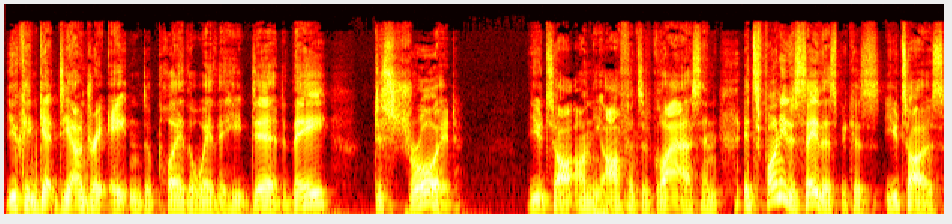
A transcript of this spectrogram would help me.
you can get DeAndre Ayton to play the way that he did. They destroyed Utah on the offensive glass. And it's funny to say this because Utah is,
